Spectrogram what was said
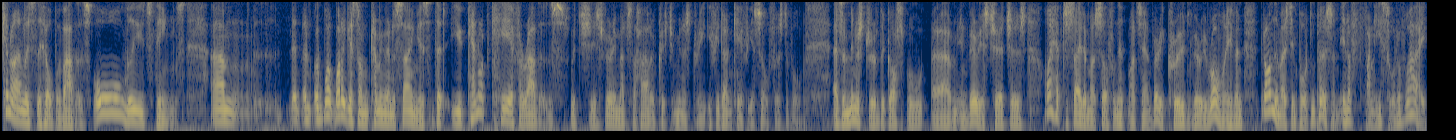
can I enlist the help of others? All these things. Um, and, and what, what, I guess I'm coming around to saying is that you cannot care for others, which is very much the heart of Christian ministry, if you don't care for yourself, first of all. As a minister of the gospel um, in various churches, I have to say to myself, and that might sound very crude and very wrong even, but I'm the most important person in a funny sort of way.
